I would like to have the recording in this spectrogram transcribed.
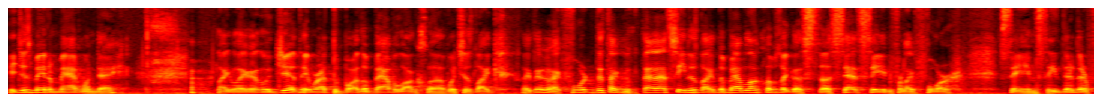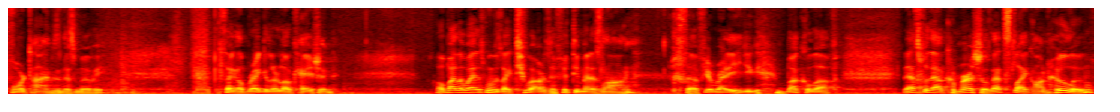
He just made him mad one day. Like like legit, they were at the bar, the Babylon Club, which is like like they're like four. It's like that, that scene is like the Babylon Club is like a, a set scene for like four scenes. They, they're there four times in this movie. It's like a regular location. Oh, by the way, this movie is like two hours and fifty minutes long. So if you're ready, you buckle up. That's without commercials. That's like on Hulu.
